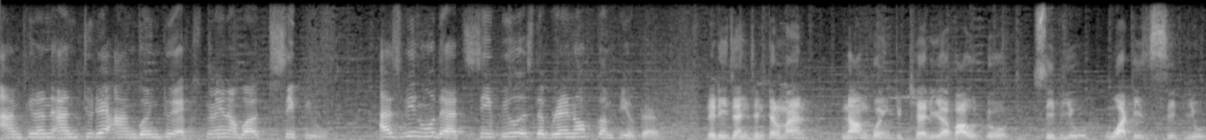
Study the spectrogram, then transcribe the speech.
I am Kiran and today I am going to explain about C P U as we know that C P U is the brain of computer ladies and gentleman now am going to tell you about C P U what is C P U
